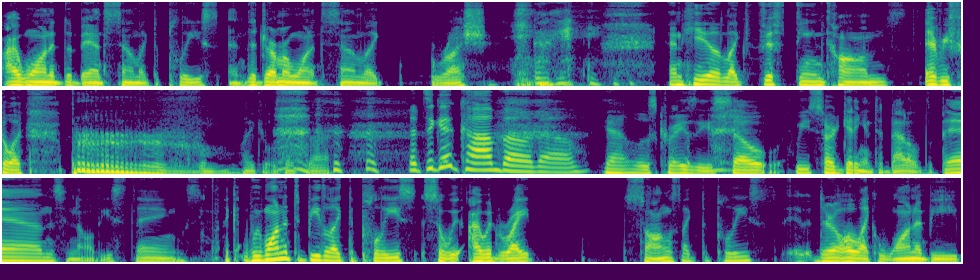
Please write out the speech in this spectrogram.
I wanted the band to sound like the police, and the drummer wanted to sound like Rush. Okay. and he had like 15 toms. Every feel like, like it was like that. That's a good combo, though. yeah, it was crazy. So we started getting into Battle of the Bands and all these things. Like we wanted to be like the police, so we, I would write songs like the police. They're all like wannabe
